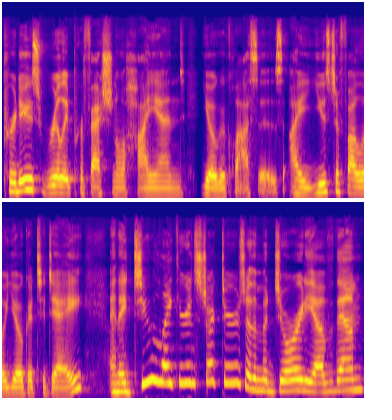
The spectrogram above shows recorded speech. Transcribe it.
produce really professional high end yoga classes. I used to follow Yoga Today, and I do like their instructors, or the majority of them,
